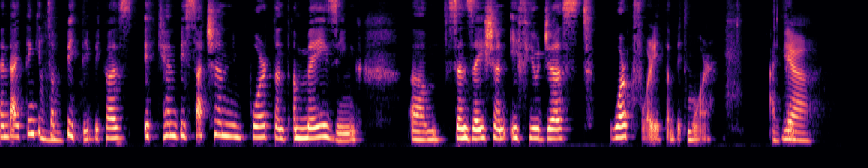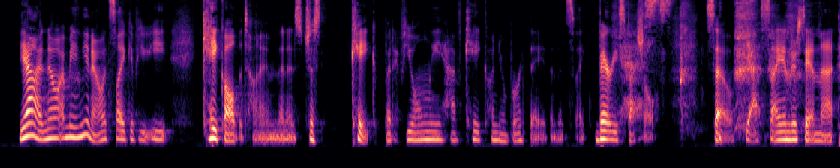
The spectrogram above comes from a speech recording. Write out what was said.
And I think it's mm-hmm. a pity because it can be such an important, amazing, um, sensation if you just work for it a bit more. I think. Yeah. Yeah. No, I mean, you know, it's like if you eat cake all the time, then it's just cake. But if you only have cake on your birthday, then it's like very yes. special. So, yes, I understand that.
